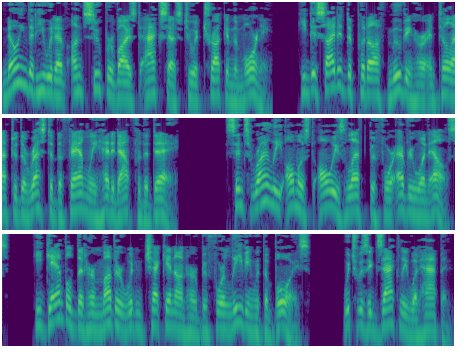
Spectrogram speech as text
Knowing that he would have unsupervised access to a truck in the morning, he decided to put off moving her until after the rest of the family headed out for the day. Since Riley almost always left before everyone else, he gambled that her mother wouldn't check in on her before leaving with the boys, which was exactly what happened.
